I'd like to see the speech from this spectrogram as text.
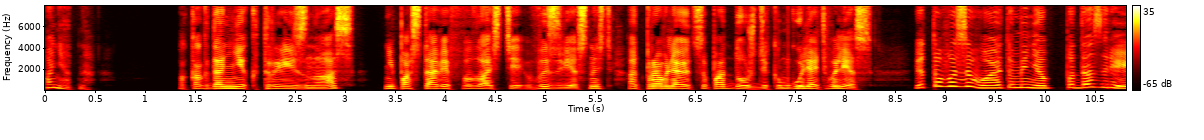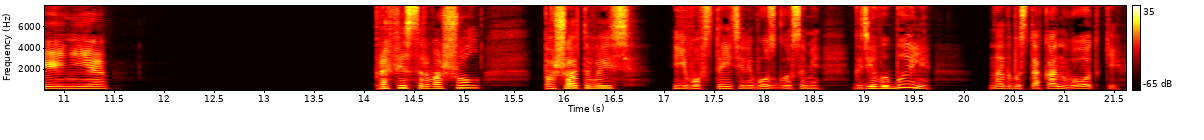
«Понятно. А когда некоторые из нас, не поставив власти в известность, отправляются под дождиком гулять в лес, это вызывает у меня подозрение». Профессор вошел, пошатываясь, его встретили возгласами «Где вы были?» Надо бы стакан водки.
